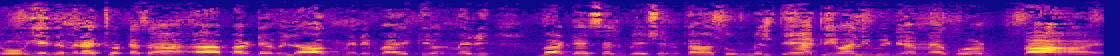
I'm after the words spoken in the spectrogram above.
तो ये जो मेरा छोटा सा बर्थडे व्लॉग मेरी भाई की और मेरी बर्थडे सेलिब्रेशन का तो मिलते हैं अगली वाली वीडियो में। गुड बाय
